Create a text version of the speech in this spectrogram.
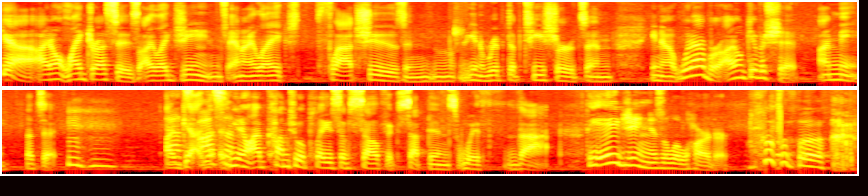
Yeah, I don't like dresses. I like jeans and I like flat shoes and you know ripped up T-shirts and you know whatever. I don't give a shit. I'm me. That's it. Mm-hmm. I That's get, awesome. You know, I've come to a place of self acceptance with that. The aging is a little harder.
